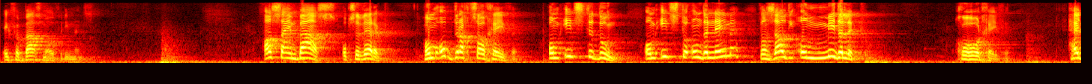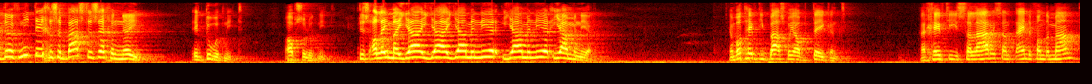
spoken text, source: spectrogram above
Ik verbaas me over die mensen. Als zijn baas op zijn werk hem opdracht zou geven om iets te doen, om iets te ondernemen, dan zou hij onmiddellijk gehoor geven. Hij durft niet tegen zijn baas te zeggen: nee, ik doe het niet. Absoluut niet. Het is alleen maar ja, ja, ja meneer, ja meneer, ja meneer. En wat heeft die baas voor jou betekend? Hij geeft je je salaris aan het einde van de maand.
